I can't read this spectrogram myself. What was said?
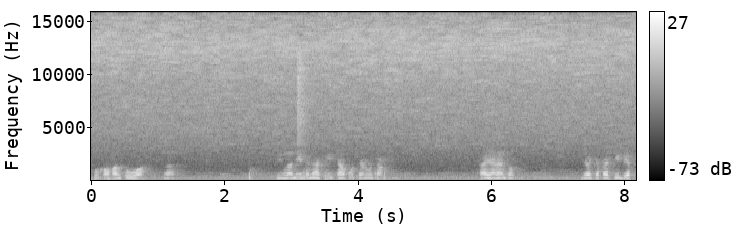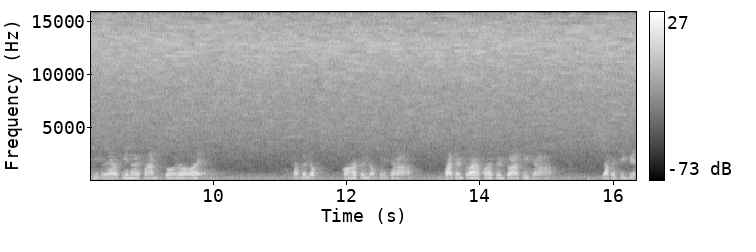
ผู้เขาข้างตัวสิ่งเหล่านี้เป็นหน้าที่ชาวพุทธจะรู้จัก ถ้าอย่างนั้นก็ เดี๋ยวจะไปตีเบ็ดอีกแล้วที่นายพานตัวเราไว้ถ้าเป็นนกก็ห้เป็นนกที่ฉลาดถ้าเป็นปลาก็ห้เป็นปลาที่ฉลาดอย่าไปตีเบ็ด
